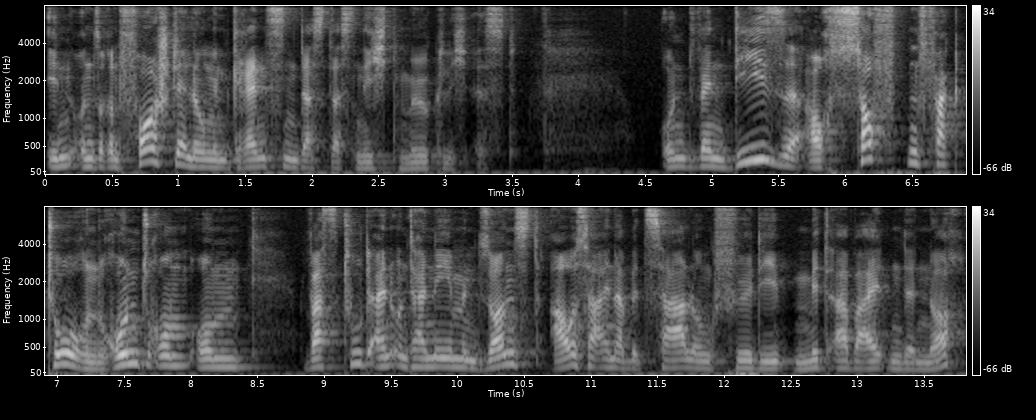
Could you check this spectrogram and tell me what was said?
in unseren Vorstellungen Grenzen, dass das nicht möglich ist? Und wenn diese auch soften Faktoren rundherum um was tut ein Unternehmen sonst außer einer Bezahlung für die Mitarbeitenden noch?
